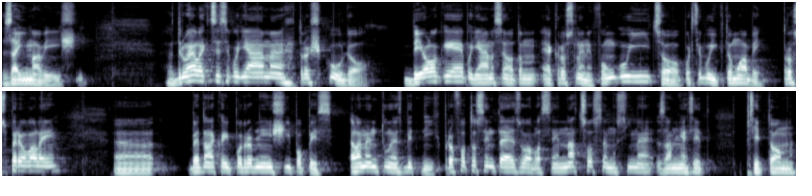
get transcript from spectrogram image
zajímavější. V druhé lekci se podíváme trošku do biologie, podíváme se na tom, jak rostliny fungují, co potřebují k tomu, aby prosperovaly. Eh, bude tam takový podrobnější popis elementů nezbytných pro fotosyntézu a vlastně na co se musíme zaměřit při tom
